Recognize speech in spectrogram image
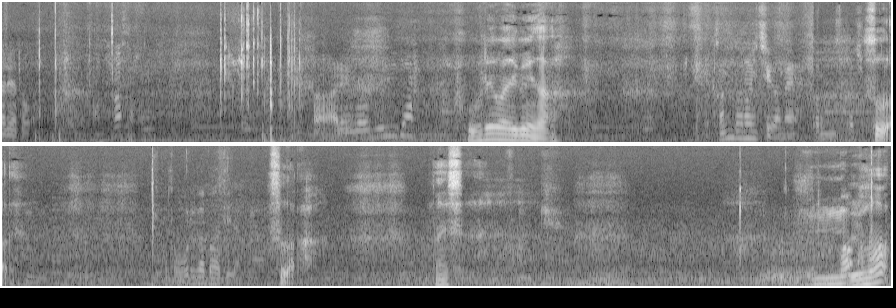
ありがとう。これはえぐいなセカンドの位置がね難しい。そうだね。あと俺がバーディーだなそうだ。なナイス。うまうまっ。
